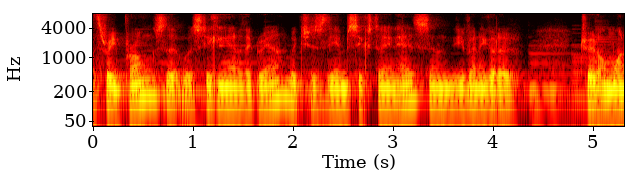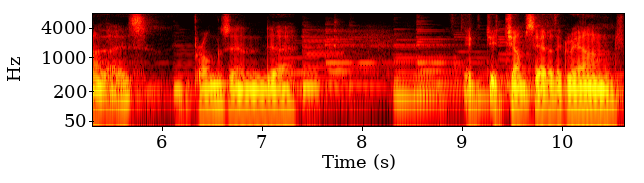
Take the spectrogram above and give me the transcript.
the three prongs that were sticking out of the ground, which is the M16 has, and you've only got to tread on one of those prongs, and uh, it, it, jumps out of the ground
